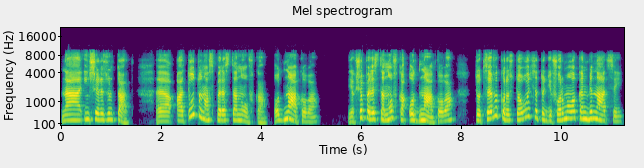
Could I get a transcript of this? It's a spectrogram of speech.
на інший результат. Е, А тут у нас перестановка однакова. Якщо перестановка однакова, то це використовується тоді формула комбінацій.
